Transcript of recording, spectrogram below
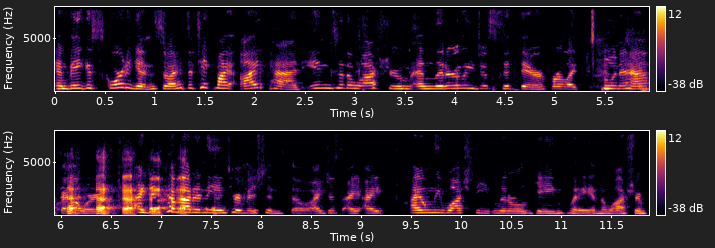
and Vegas scored again. So I had to take my iPad into the washroom and literally just sit there for like two and a half hours. I did come out in the intermissions though. I just I I, I only watched the literal gameplay in the washroom.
